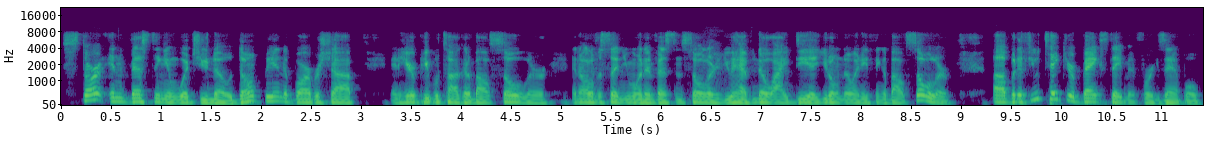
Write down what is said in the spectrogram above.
start investing in what you know. Don't be in the barbershop and hear people talking about solar and all of a sudden you want to invest in solar and you have no idea you don't know anything about solar uh, but if you take your bank statement for example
